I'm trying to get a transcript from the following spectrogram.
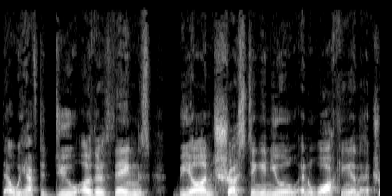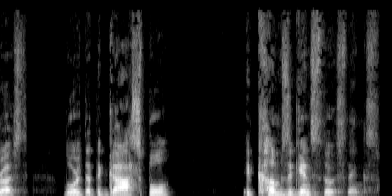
that we have to do other things beyond trusting in you and walking in that trust. Lord, that the gospel, it comes against those things.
